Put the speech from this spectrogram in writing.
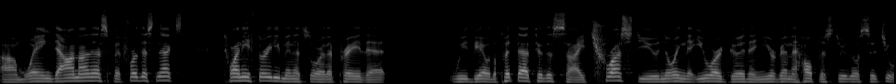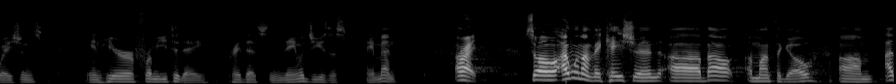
um, weighing down on us. But for this next 20, 30 minutes, Lord, I pray that we'd be able to put that to the side, trust you, knowing that you are good and you're going to help us through those situations, and hear from you today. Pray this in the name of Jesus. Amen. All right. So I went on vacation uh, about a month ago. Um, I,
